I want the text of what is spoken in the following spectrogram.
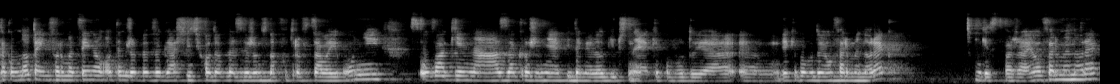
taką notę informacyjną o tym, żeby wygasić hodowlę zwierząt na futro w całej Unii z uwagi na zagrożenie epidemiologiczne, jakie, powoduje, jakie powodują fermy norek jakie stwarzają fermy norek.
